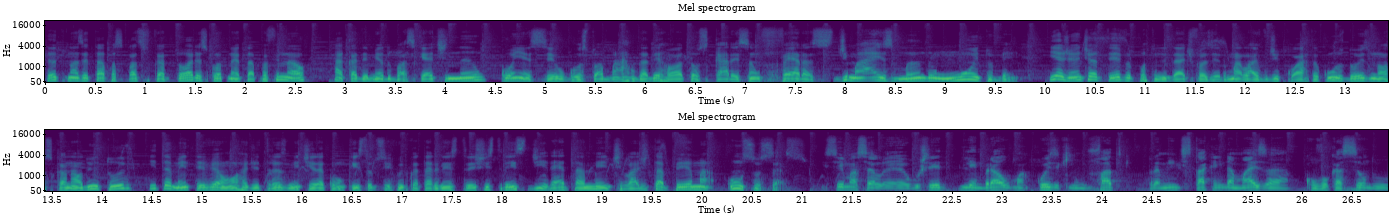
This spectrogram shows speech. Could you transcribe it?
tanto nas etapas classificatórias quanto na etapa final, a Academia do Basquete não conheceu o gosto amargo da derrota. Os caras são feras demais, mandam muito bem. E a gente já teve a oportunidade de fazer uma live de quarta com os dois no nosso canal do YouTube e também teve a honra de transmitir a conquista do Circuito Catarinense 3x3 diretamente lá de Itapema, um sucesso. Isso aí, Marcelo, é, eu gostaria de lembrar uma coisa que um fato que para mim destaca ainda mais a convocação do,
